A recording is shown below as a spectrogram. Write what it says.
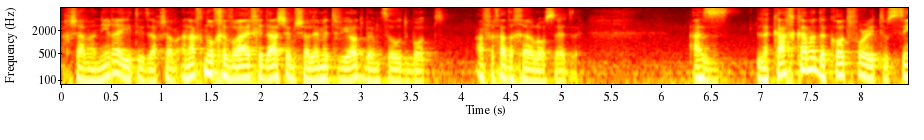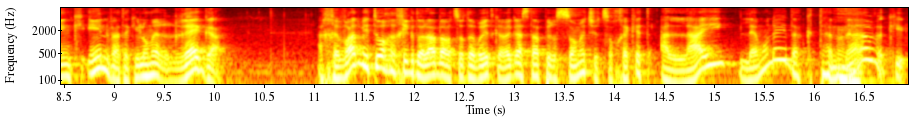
עכשיו, אני ראיתי את זה. עכשיו, אנחנו החברה היחידה שמשלמת תביעות באמצעות בוט. אף אחד אחר לא עושה את זה. אז לקח כמה דקות for it to sink in, ואתה כאילו אומר, רגע, החברת ביטוח הכי גדולה בארצות הברית כרגע עשתה פרסומת שצוחקת עליי, למונייד הקטנה, וכאילו,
